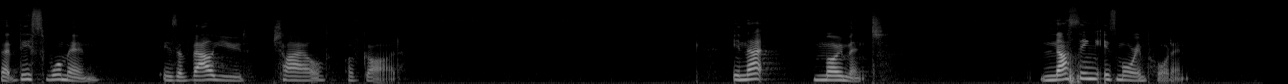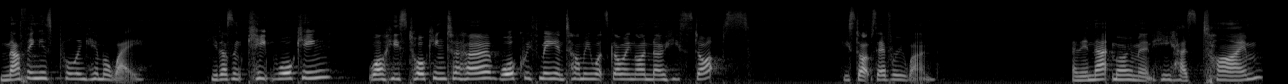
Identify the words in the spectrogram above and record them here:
that this woman is a valued child of God. In that moment, nothing is more important. Nothing is pulling him away. He doesn't keep walking while he's talking to her, walk with me and tell me what's going on. No, he stops. He stops everyone. And in that moment, he has time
